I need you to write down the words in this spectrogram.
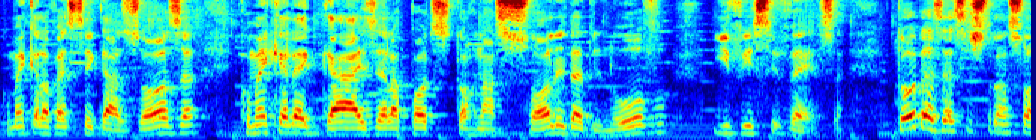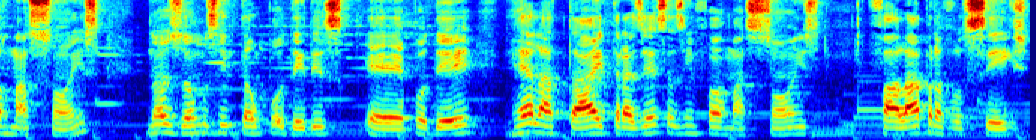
Como é que ela vai ser gasosa? Como é que ela é gás, ela pode se tornar sólida de novo e vice-versa. Todas essas transformações nós vamos então poder, é, poder relatar e trazer essas informações, falar para vocês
